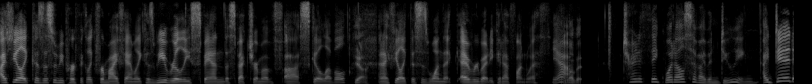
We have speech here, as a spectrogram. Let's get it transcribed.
I feel like because this would be perfect, like for my family, because we really span the spectrum of uh, skill level, yeah. And I feel like this is one that everybody could have fun with. Yeah, i love it. Trying to think what else have i been doing? I did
